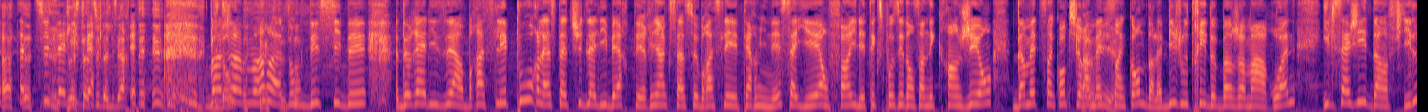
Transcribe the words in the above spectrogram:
la statue de la, La liberté. statue de la liberté. Benjamin a donc décidé de réaliser un bracelet pour la statue de la liberté. Rien que ça, ce bracelet est terminé. Ça y est, enfin, il est exposé dans un écrin géant d'un mètre cinquante sur Ah un mètre cinquante dans la bijouterie de Benjamin à Rouen. Il s'agit d'un fil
